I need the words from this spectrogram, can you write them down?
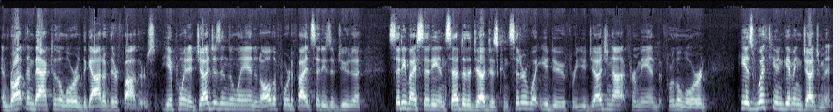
and brought them back to the Lord, the God of their fathers. He appointed judges in the land and all the fortified cities of Judah, city by city, and said to the judges, Consider what you do, for you judge not for man, but for the Lord. He is with you in giving judgment.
